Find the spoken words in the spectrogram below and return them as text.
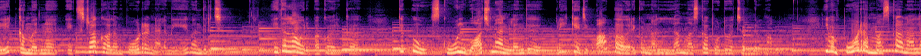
லேட் கம்மர்னு எக்ஸ்ட்ரா காலம் போடுற நிலமையே வந்துருச்சு. இதெல்லாம் ஒரு பக்கம் இருக்கு. திப்பு ஸ்கூல் வாட்ச்மேன்லேருந்து ப்ரீகேஜி பாப்பா வரைக்கும் நல்லா மஸ்கா போட்டு வச்சுருந்துருக்கான். இவன் போடுற மஸ்கானால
